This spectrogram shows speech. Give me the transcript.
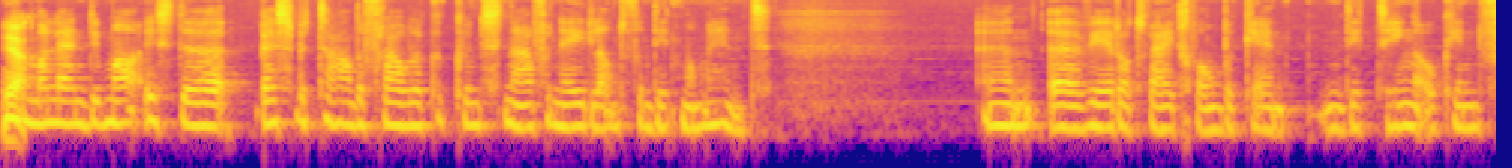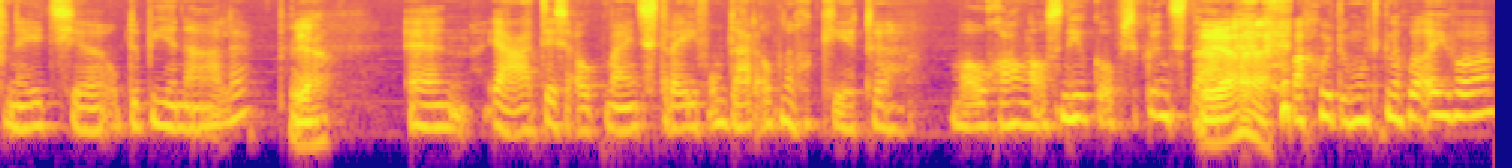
Ja. En Marlène Dumas is de best betaalde vrouwelijke kunstenaar van Nederland van dit moment. En eh, wereldwijd gewoon bekend. Dit hing ook in Venetië op de Biennale. Ja, En ja, het is ook mijn streven om daar ook nog een keer te mogen hangen als nieuwkoopse kunstenaar. ja. Maar goed, dan moet ik nog wel even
